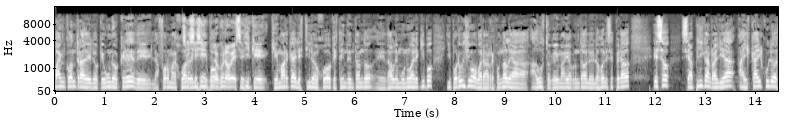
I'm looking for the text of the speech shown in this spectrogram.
va en contra de lo que uno cree de la forma de jugar Sí, del sí, sí, equipo de lo que uno ve, sí, y que marca el estilo de juego que está intentando eh, darle Munú al equipo. Y por último, para responderle a, a Augusto, que hoy me había preguntado lo de los goles esperados, eso se aplica en realidad al cálculo,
